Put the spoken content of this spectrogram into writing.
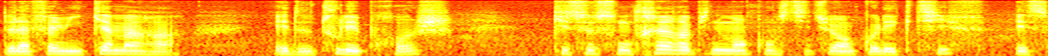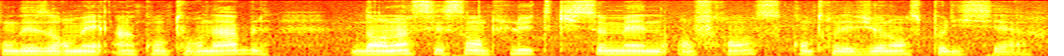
de la famille Camara et de tous les proches qui se sont très rapidement constitués en collectif et sont désormais incontournables dans l'incessante lutte qui se mène en France contre les violences policières.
